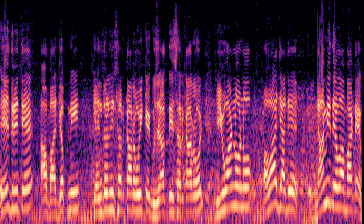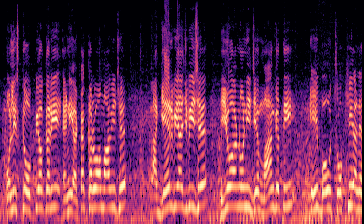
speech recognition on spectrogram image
એ જ રીતે આ ભાજપની કેન્દ્રની સરકાર હોય કે ગુજરાતની સરકાર હોય, યુવાનોનો અવાજ આજે ડામી દેવા માટે પોલીસનો ઉપયોગ કરી, એની અટક કરવામાં આવી છે. આ ગેરવ્યાજબી છે. યુવાનોની જે માંગ હતી એ બહુ ચોખ્ખી અને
